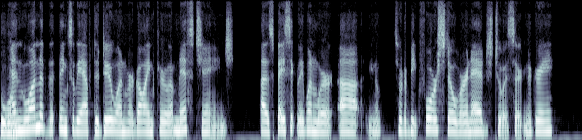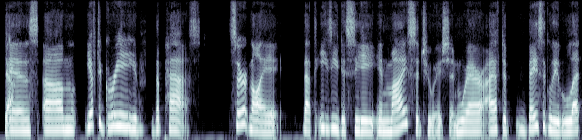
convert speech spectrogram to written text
Mm-hmm. And one of the things that we have to do when we're going through a myth change is basically when we're, uh, you know, sort of being forced over an edge to a certain degree, yeah. is um, you have to grieve the past. Certainly, that's easy to see in my situation where I have to basically let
